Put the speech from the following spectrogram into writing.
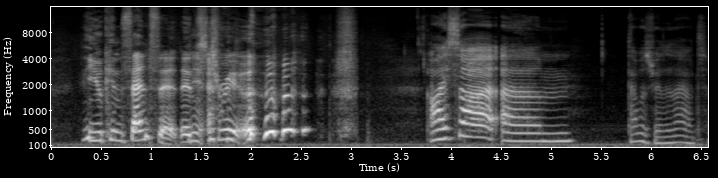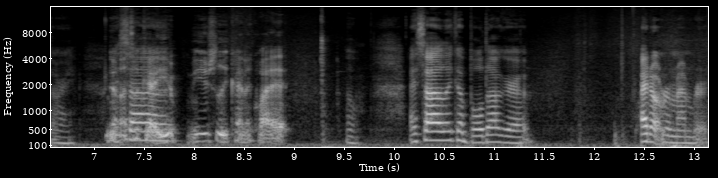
you can sense it. It's Yeah. true. oh, I saw um that was really loud, sorry. no, I it's saw- okay. You're usually kind of quiet. Oh, I saw like a bulldog or a I don't remember.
